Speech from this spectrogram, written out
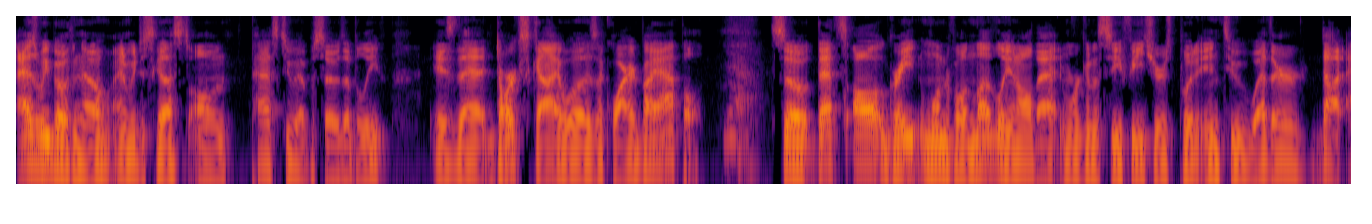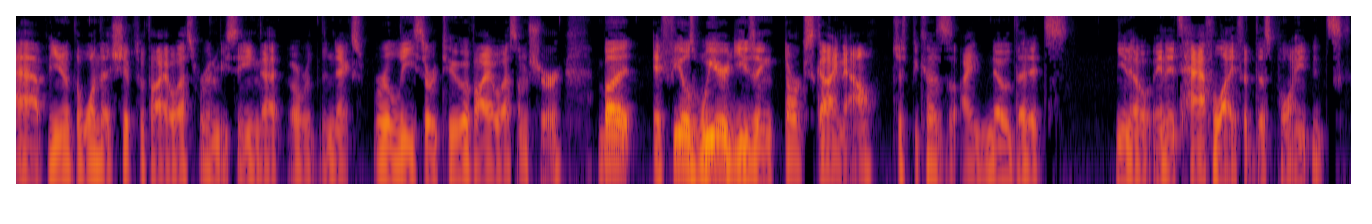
as we both know, and we discussed on past two episodes, I believe, is that Dark Sky was acquired by Apple. Yeah, So that's all great and wonderful and lovely and all that. And we're going to see features put into weather.app, you know, the one that ships with iOS. We're going to be seeing that over the next release or two of iOS, I'm sure. But it feels weird using Dark Sky now just because I know that it's, you know, in its half life at this point. It's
